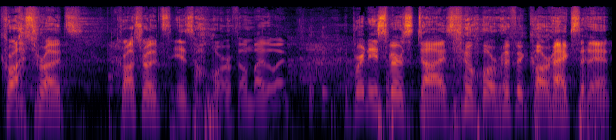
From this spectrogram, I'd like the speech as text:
Crossroads. Crossroads is a horror film, by the way. Britney Spears dies in a horrific car accident.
